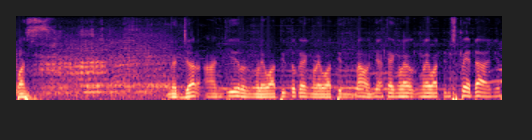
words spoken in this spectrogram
Pas ngejar anjir ngelewatin tuh kayak ngelewatin naonnya kayak ngele- ngelewatin sepeda anjir.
